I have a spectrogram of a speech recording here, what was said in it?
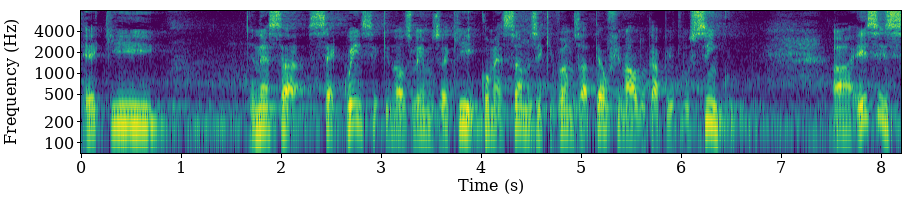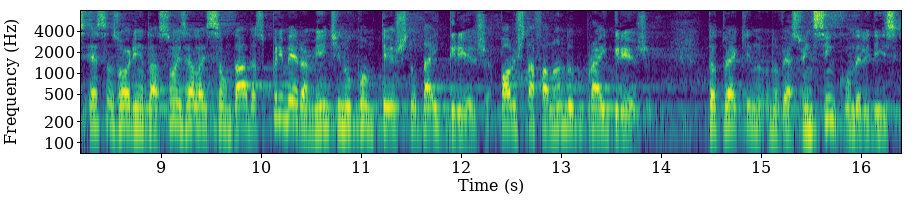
é que nessa sequência que nós lemos aqui, começamos e que vamos até o final do capítulo 5, ah, esses, essas orientações elas são dadas primeiramente no contexto da igreja. Paulo está falando para a igreja. Tanto é que no, no verso 25, quando ele diz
